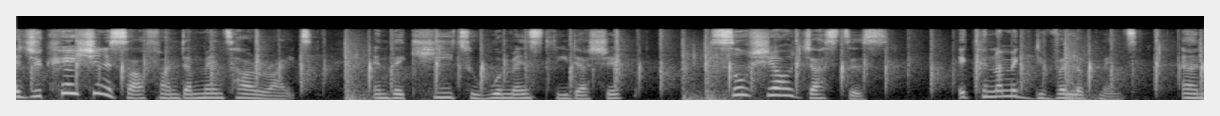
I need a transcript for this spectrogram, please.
Education is our fundamental right and the key to women's leadership, social justice, economic development, and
